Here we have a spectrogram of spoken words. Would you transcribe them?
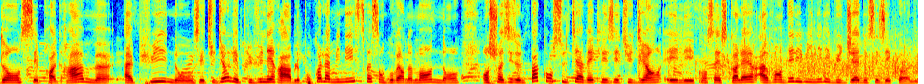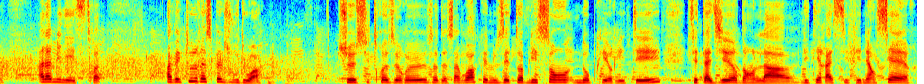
dont ces programmes appuient nos étudiants les plus vulnérables. Pourquoi la ministre et son gouvernement ont choisi de ne pas consulter avec les étudiants et les conseils scolaires avant d'éliminer les budgets de ces écoles? À la ministre, avec tout le respect que je vous dois, je suis très heureuse de savoir que nous établissons nos priorités, c'est-à-dire dans la littératie financière.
